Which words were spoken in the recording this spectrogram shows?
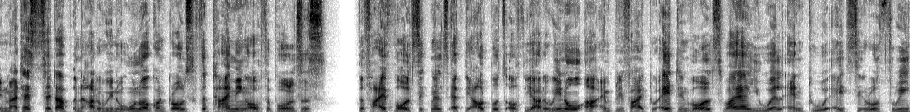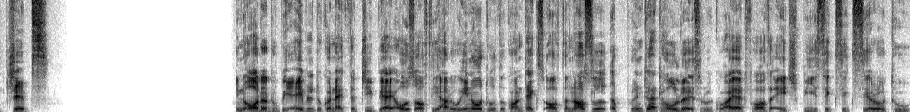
In my test setup an Arduino Uno controls the timing of the pulses. The 5V signals at the outputs of the Arduino are amplified to 18V via ULN2803 chips. In order to be able to connect the GPIOs of the Arduino to the contacts of the nozzle, a printhead holder is required for the HP6602,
